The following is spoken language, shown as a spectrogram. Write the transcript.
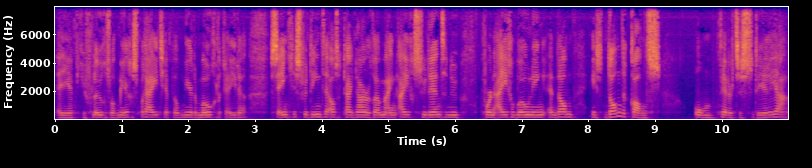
en je hebt je vleugels wat meer gespreid, je hebt wat meer de mogelijkheden, centjes verdiend. En Als ik kijk naar eh, mijn eigen studenten nu voor een eigen woning en dan is dan de kans om verder te studeren. Ja,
